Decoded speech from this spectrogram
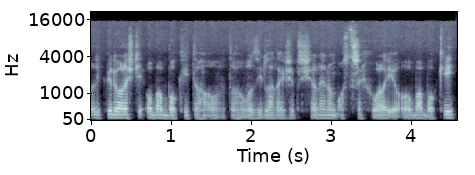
likvidoval ještě oba boky toho, toho vozidla, takže přišel nejenom o střechu, ale i o oba boky,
